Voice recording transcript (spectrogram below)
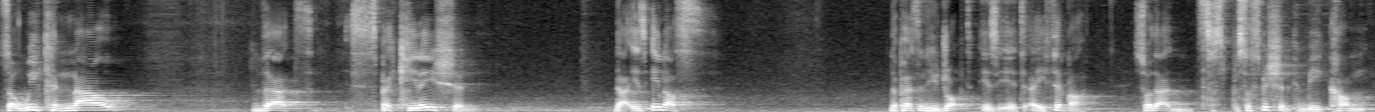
so we can now that speculation that is in us the person he dropped is it a thiqah so that suspicion can become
